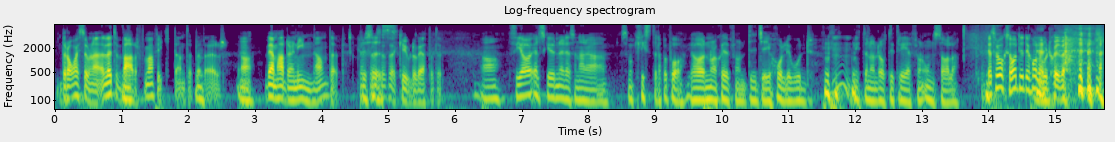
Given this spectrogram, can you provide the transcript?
bra historierna, eller typ Mm. varför man fick den typ, Mm. eller ja, Mm. vem hade den innan typ. Precis. Så här kul att veta typ. Ja, för jag älskar ju när det är sådana här äh, små klisterlappar på. Jag har några skivor från DJ Hollywood 1983 från Onsala. Jag tror också att det är Hollywood-skivor.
